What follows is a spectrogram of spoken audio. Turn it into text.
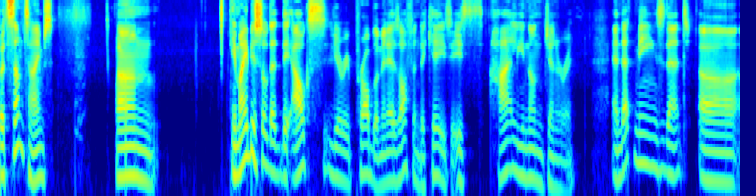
But sometimes um, it might be so that the auxiliary problem, and as often the case, is highly non-generate. and that means that uh,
